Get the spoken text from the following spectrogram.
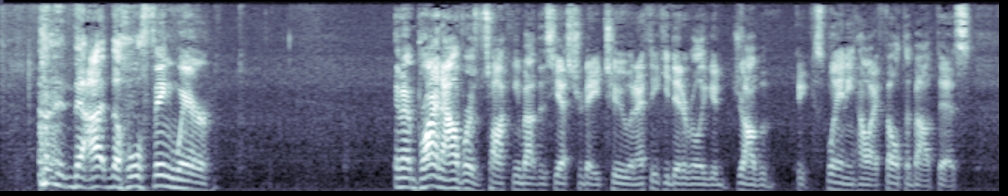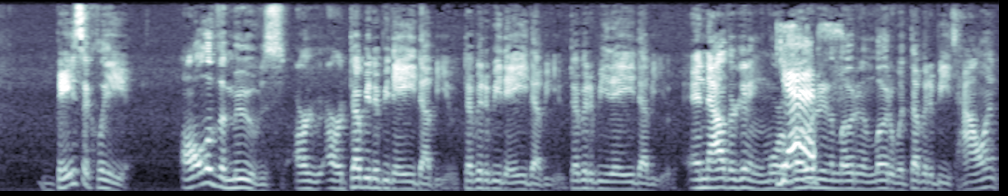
the the whole thing where and Bryan Alvarez was talking about this yesterday too, and I think he did a really good job of explaining how I felt about this. Basically, all of the moves are, are WWE to AEW, WWE to AEW, WWE to AEW, and now they're getting more yes. loaded and loaded and loaded with WWE talent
